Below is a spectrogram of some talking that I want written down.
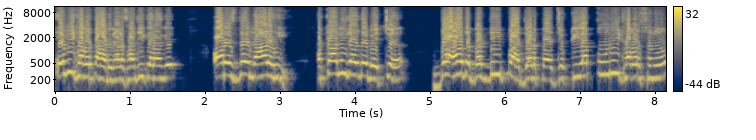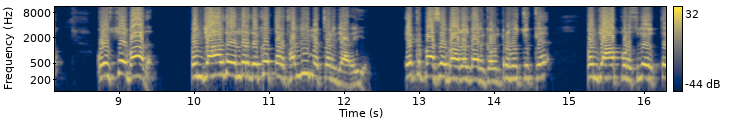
ਇਹ ਵੀ ਖਬਰ ਤੁਹਾਡੇ ਨਾਲ ਸਾਂਝੀ ਕਰਾਂਗੇ। ਔਰ ਇਸ ਦੇ ਨਾਲ ਹੀ ਅਕਾਲੀ ਦਲ ਦੇ ਵਿੱਚ ਬਹੁਤ ਵੱਡੀ ਭਾਜੜ ਪੈ ਚੁੱਕੀ ਆ, ਪੂਰੀ ਖਬਰ ਸੁਣਿਓ ਉਸ ਤੋਂ ਬਾਅਦ ਪੰਜਾਬ ਦੇ ਅੰਦਰ ਦੇਖੋ, ਤਰਥੱਲੀ ਮੱਚਣ ਜਾ ਰਹੀ ਹੈ। ਇੱਕ ਪਾਸੇ ਬਾਦਲ ਦਾ ਐਨਕਾਊਂਟਰ ਹੋ ਚੁੱਕਿਆ ਪੰਜਾਬ ਪੁਲਿਸ ਦੇ ਉੱਤੇ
